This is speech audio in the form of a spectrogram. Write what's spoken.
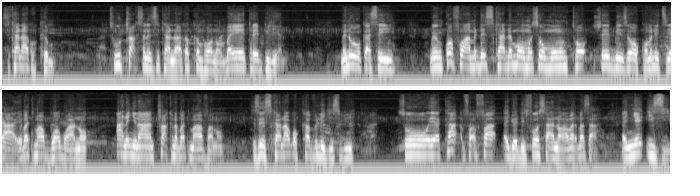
Sika no akɔ kam two trucks ne sika no akɔ kam hɔ no bɛyɛ three billion. Me ne wo ka sɛ yi me nkɔfoɔ a mede sika de ma ɔmo sɛ ɔmo ntɔ soybeans wɔ community a yɛbɛtumi aboaboa ano a ne nyinaa truck no bɛtumi afa no. Sɛ sɛ sika no akɔka villages bi so yɛka fa fa eh, adwadifoɔ saa no a masa ɛnyɛ easy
